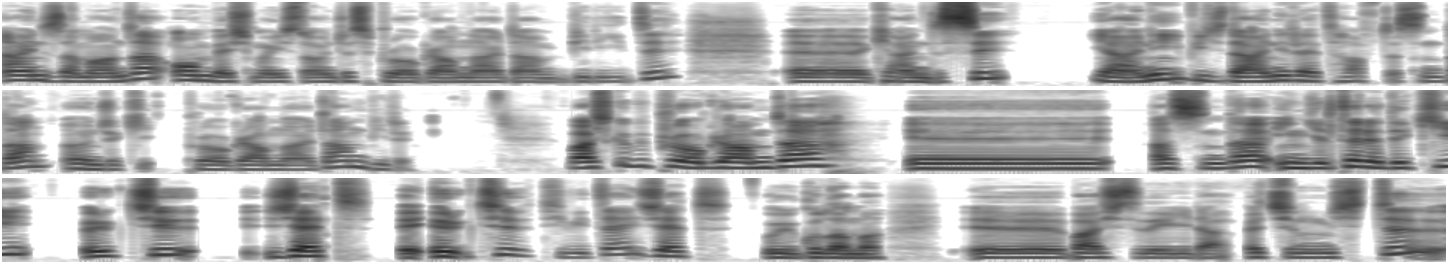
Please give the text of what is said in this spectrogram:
Aynı zamanda 15 Mayıs öncesi programlardan biriydi ee, kendisi. Yani Vicdani Red haftasından önceki programlardan biri. Başka bir programda e, aslında İngiltere'deki ırkçı jet, e, ırkçı tweet'e jet uygulama e, başlığıyla açılmıştı.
